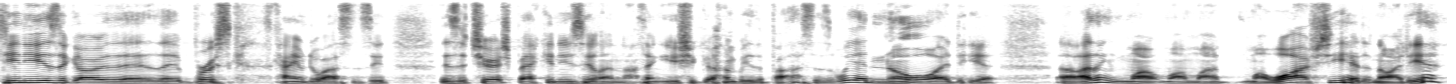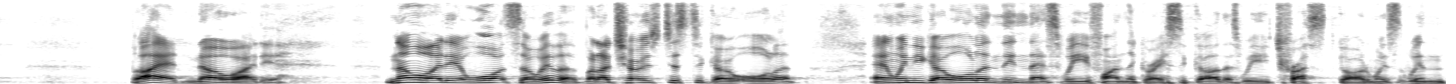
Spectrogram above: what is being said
10 years ago, Bruce came to us and said, There's a church back in New Zealand. I think you should go and be the pastors. We had no idea. Uh, I think my, my, my, my wife, she had an idea, but I had no idea. No idea whatsoever. But I chose just to go all in. And when you go all in, then that's where you find the grace of God. That's where you trust God. And when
